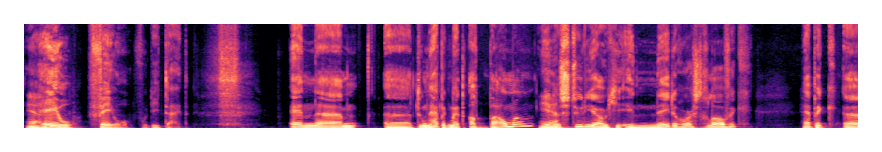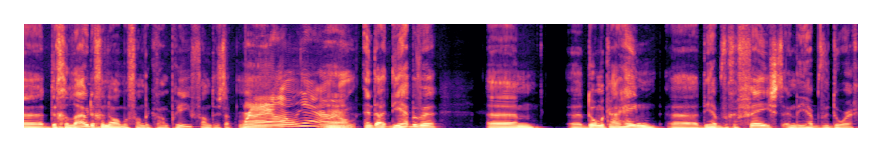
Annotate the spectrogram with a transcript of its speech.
Ja. Heel veel voor die tijd. En ehm, eh, toen heb ik met Ad Bouwman Ja. in een studiootje in Nederhorst, geloof ik, heb ik eh, de geluiden genomen van de Grand Prix. Van dus dat. En da- die hebben we ehm, eh, door elkaar heen, eh, die hebben we gefeest en die hebben we door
